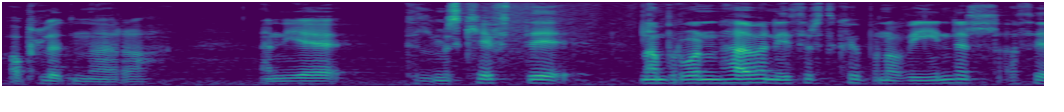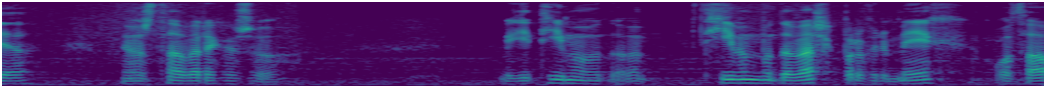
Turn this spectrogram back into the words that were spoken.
á plötuna þeirra. En ég til dæmis kefti Number One in Heaven ég þurfti að kaupa hann á vínil af því að mér finnst það að vera eitthvað svo mikið tímamóta verk bara fyrir mig og þá.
